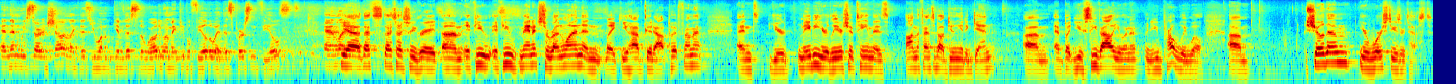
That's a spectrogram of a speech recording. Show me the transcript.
And then we started showing, like, this you want to give this to the world? You want to make people feel the way this person feels? And, like, yeah, that's that's actually great. Um, if you if you manage to run one and like you have good output from it, and your maybe your leadership team is on the fence about doing it again, um, eh, but you see value in it, and you probably will. Um, show them your worst user test.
